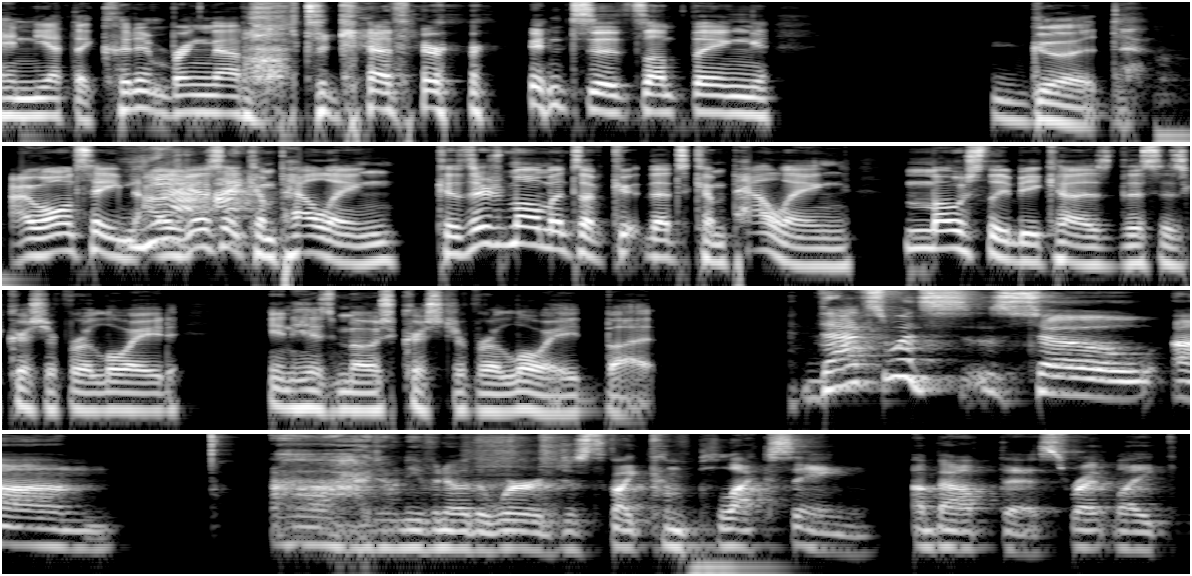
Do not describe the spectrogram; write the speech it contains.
and yet they couldn't bring that all together into something good. I won't say. I was gonna say I- compelling because there's moments of that's compelling, mostly because this is Christopher Lloyd in his most Christopher Lloyd, but That's what's so um ah, I don't even know the word, just like complexing about this, right? Like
